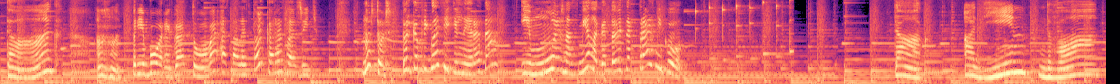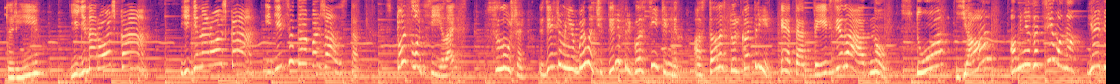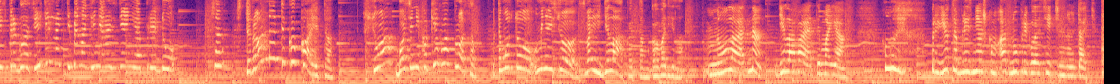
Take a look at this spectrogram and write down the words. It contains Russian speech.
Так, ага, приборы готовы, осталось только разложить. Три. Единорожка! Единорожка! Иди сюда, пожалуйста. Что случилось? Слушай, здесь у меня было четыре пригласительных, осталось только три. Это ты взяла одну. Что? Я? А мне зачем она? Я без пригласительных к тебе на день рождения приду. Хм, странная ты какая-то. Все, больше никаких вопросов, потому что у меня еще свои дела, как там говорила. Ну ладно, деловая ты моя. Ой, придется близняшкам одну пригласительную дать.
